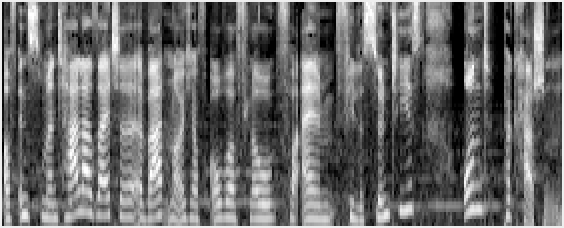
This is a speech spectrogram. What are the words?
Auf instrumentaler Seite erwarten euch auf Overflow vor allem viele Synthes und Percussion.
